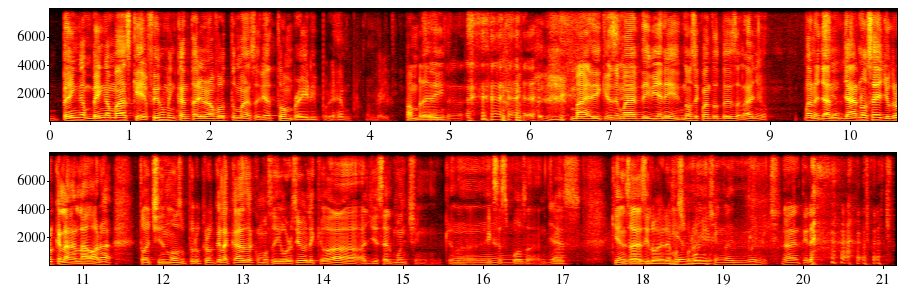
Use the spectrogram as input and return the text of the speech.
venga, venga más, que fijo me encantaría una foto, mae, sería Tom Brady, por ejemplo. Tom Brady. Tom Brady. Di, que ese mae di, viene no sé cuántas veces al año. Bueno, ya, ya no sé, yo creo que la, la hora, todo chismoso, pero creo que la casa, como se divorció, le quedó a, a Giselle Munchen, que es la ex esposa. Mm, ya. Entonces, quién sabe si lo veremos por aquí. Munchen, no es. No, mentira.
